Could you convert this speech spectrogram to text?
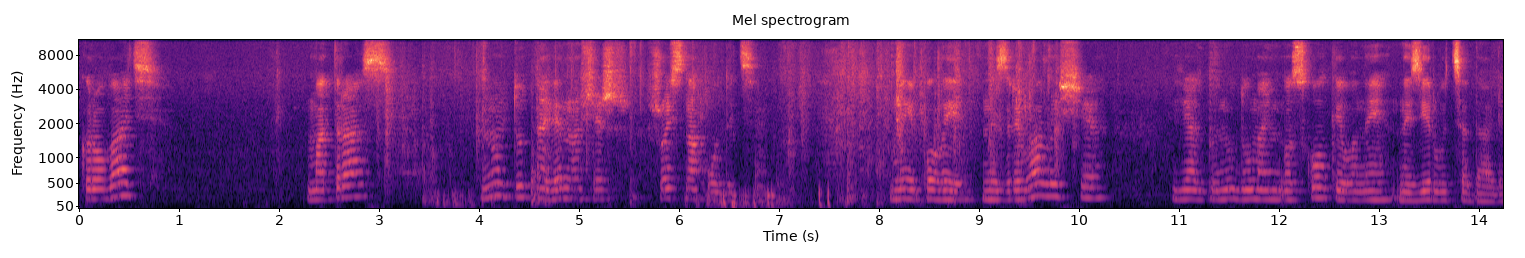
кровать, матрас. Ну і тут, мабуть, ще щось знаходиться. Ми поли не зривали ще, якби, ну, думаємо, осколки вони не зірвуться далі.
